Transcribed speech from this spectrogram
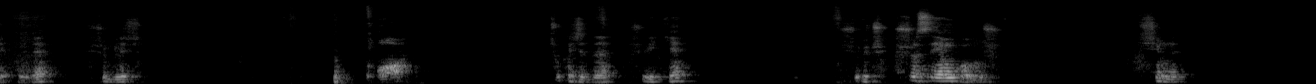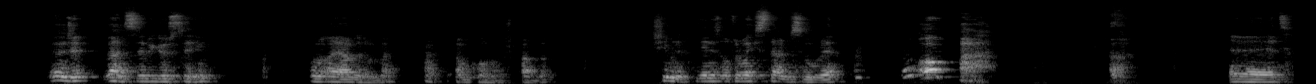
Şu şekilde. Şu bir. Oh! Çok acıdı. Şu iki. Şu üç. Şurası yamuk olmuş. Şimdi önce ben size bir göstereyim. Onu ayarlarım ben. Heh, yamuk olmamış pardon. Şimdi Deniz oturmak ister misin buraya? Hop! Evet.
